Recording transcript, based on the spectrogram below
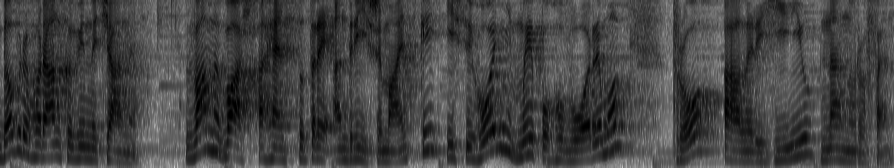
Доброго ранку, вінничани! З вами ваш агент 103 Андрій Шиманський, і сьогодні ми поговоримо про алергію на нурофен.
